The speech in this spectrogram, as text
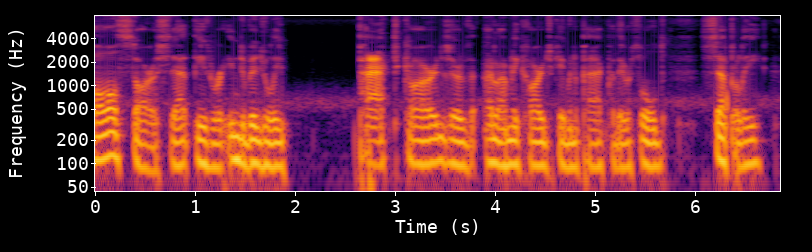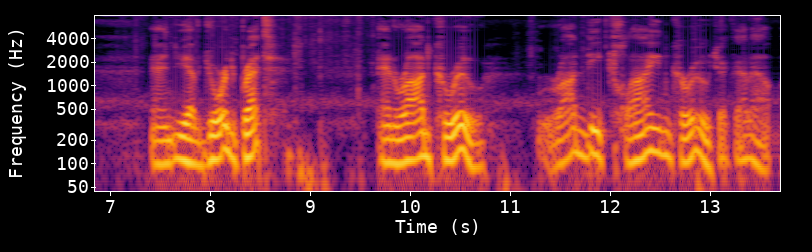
All-Star set. These were individually packed cards. Or I don't know how many cards came in a pack, but they were sold separately. And you have George Brett and Rod Carew. Rodney Cline Carew. Check that out.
